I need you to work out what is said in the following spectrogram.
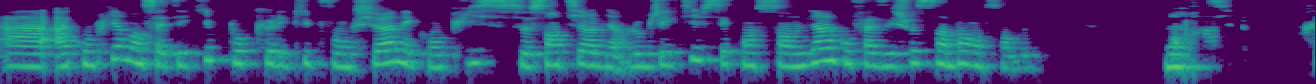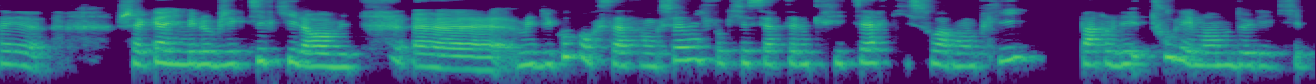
à accomplir dans cette équipe pour que l'équipe fonctionne et qu'on puisse se sentir bien. L'objectif, c'est qu'on se sente bien, qu'on fasse des choses sympas ensemble. En mm. principe. Après, chacun y met l'objectif qu'il a envie. mais du coup, pour que ça fonctionne, il faut qu'il y ait certains critères qui soient remplis par les, tous les membres de l'équipe.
